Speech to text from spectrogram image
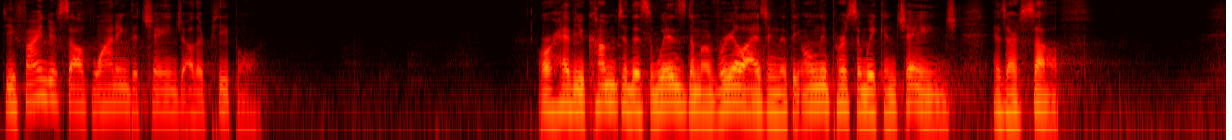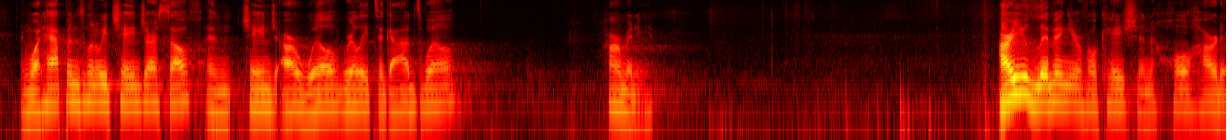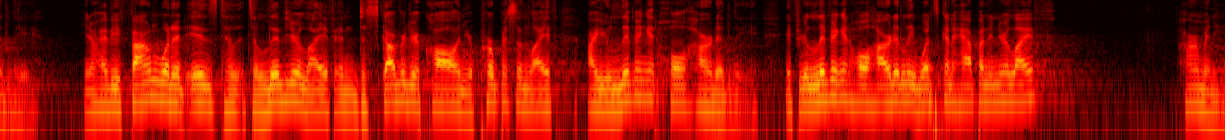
Do you find yourself wanting to change other people? Or have you come to this wisdom of realizing that the only person we can change is ourself? And what happens when we change ourselves and change our will really to God's will? Harmony. Are you living your vocation wholeheartedly? You know, have you found what it is to, to live your life and discovered your call and your purpose in life? Are you living it wholeheartedly? If you're living it wholeheartedly, what's going to happen in your life? Harmony.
